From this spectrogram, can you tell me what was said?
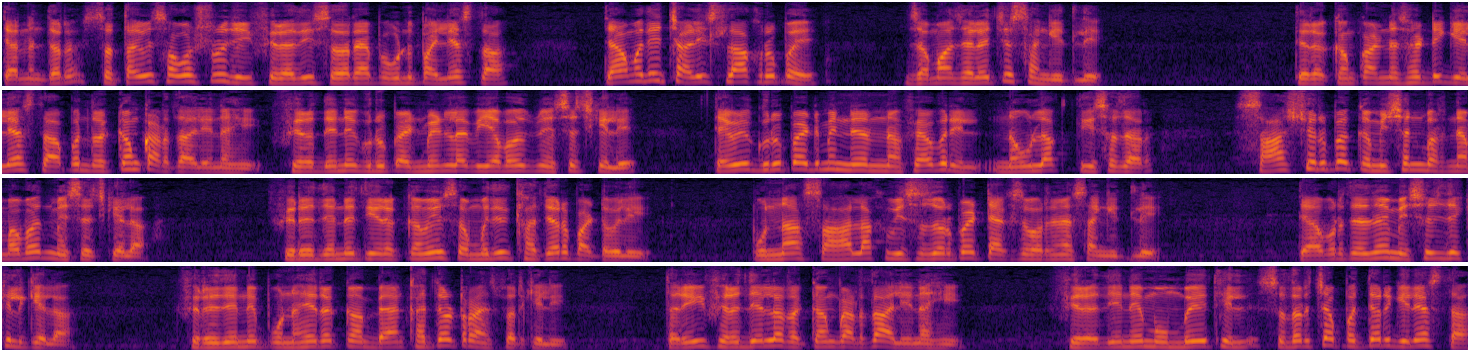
त्यानंतर सत्तावीस ऑगस्ट रोजी फिर्यादी सदर ॲप उघडून पाहिली असता त्यामध्ये चाळीस लाख रुपये जमा झाल्याचे सांगितले. ते रक्कम काढण्यासाठी गेले असता पण रक्कम काढता आली नाही. फिरदेने ग्रुप ॲडमिनला याबाबत मेसेज केले. त्यावेळी ग्रुप ॲडमिनने नफ्यावरील नऊ लाख तीस हजार सहाशे रुपये कमिशन भरण्याबाबत मेसेज केला. फिरदेने ती रक्कमही संबंधित खात्यावर पाठवली. पुन्हा सहा लाख वीस हजार रुपये टॅक्स भरण्यास सांगितले. त्यावर त्याने मेसेज देखील केला. फिरदेने पुन्हा ही रक्कम बँक खात्यावर ट्रान्सफर केली. तरीही फिरदेला रक्कम काढता आली नाही. फिरदीने मुंबई येथील सदरच्या पत्त्यावर गेले असता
